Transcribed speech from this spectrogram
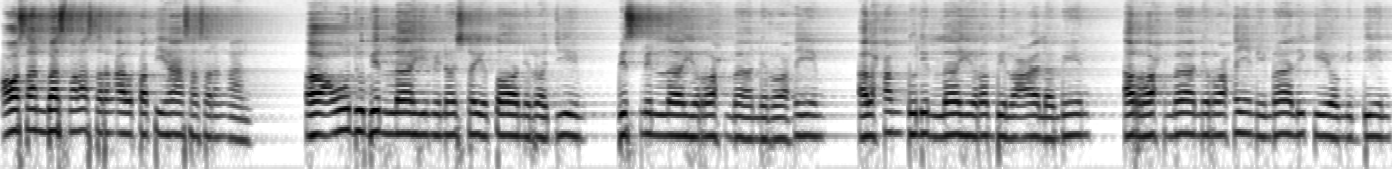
awasan basmalah sarang al-fatihah sasarangan A'udzu billahi minasyaitonir rajim. Bismillahirrahmanirrahim. Alhamdulillahi rabbil alamin. Arrahmanir rahim. Maliki yaumiddin.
